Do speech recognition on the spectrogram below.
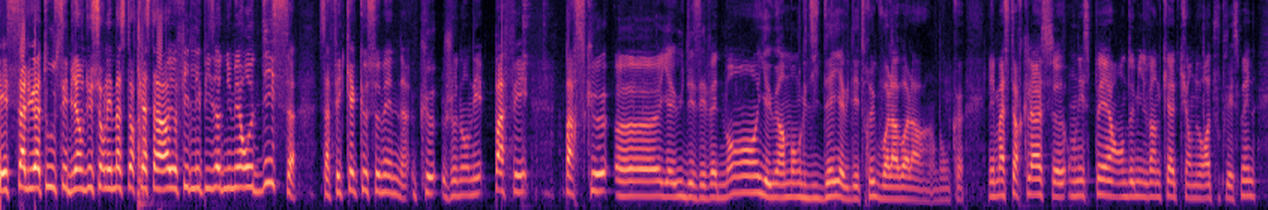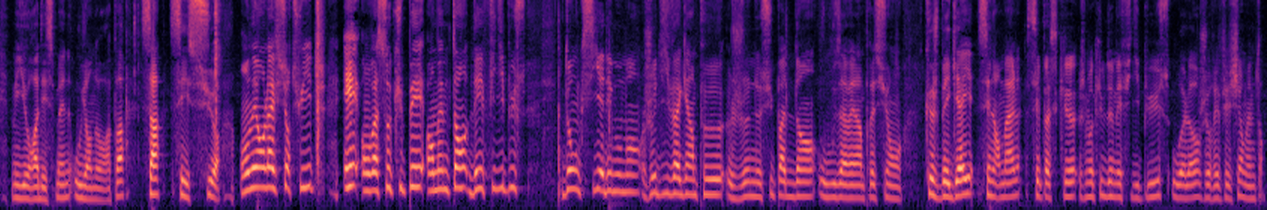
Et salut à tous et bienvenue sur les Masterclass Terrariophiles, l'épisode numéro 10. Ça fait quelques semaines que je n'en ai pas fait parce que euh, il y a eu des événements, il y a eu un manque d'idées, il y a eu des trucs, voilà, voilà. Donc euh, les masterclass, euh, on espère en 2024 qu'il y en aura toutes les semaines, mais il y aura des semaines où il n'y en aura pas, ça c'est sûr. On est en live sur Twitch et on va s'occuper en même temps des Fidipus. Donc s'il y a des moments, je divague un peu, je ne suis pas dedans, où vous avez l'impression que je bégaye, c'est normal, c'est parce que je m'occupe de mes Fidipus ou alors je réfléchis en même temps.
